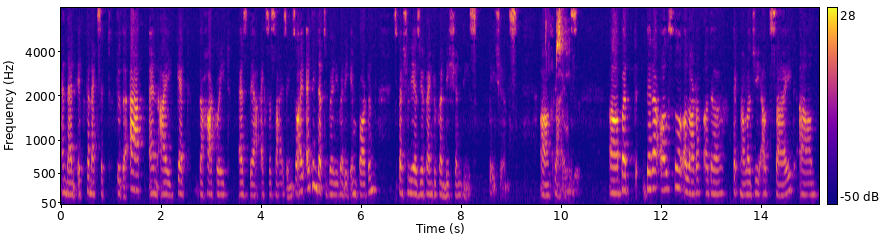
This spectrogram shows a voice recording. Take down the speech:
and then it connects it to the app, and I get the heart rate as they are exercising. So I, I think that's very, very important especially as you're trying to condition these patients, uh, clients. Uh, but there are also a lot of other technology outside. Um,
